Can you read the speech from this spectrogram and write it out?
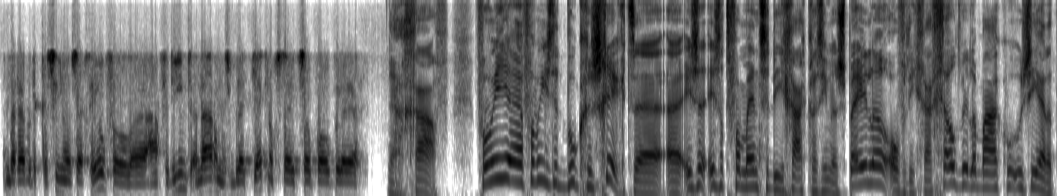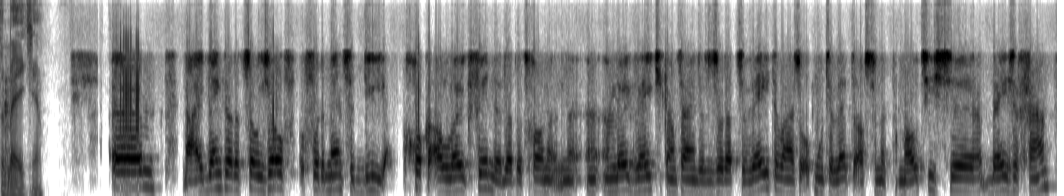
En daar hebben de casino's echt heel veel aan verdiend en daarom is blackjack nog steeds zo populair. Ja, gaaf. Voor wie, voor wie is dit boek geschikt? is, is dat voor mensen die graag casino spelen of die graag geld willen maken? Hoe zie jij dat een beetje? Um, nou, ik denk dat het sowieso voor de mensen die gokken al leuk vinden, dat het gewoon een, een, een leuk weetje kan zijn, zodat ze weten waar ze op moeten letten als ze met promoties uh, bezig gaan.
